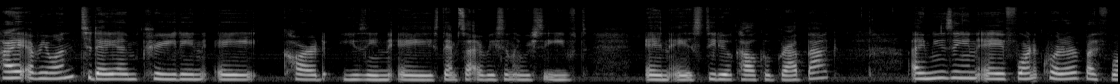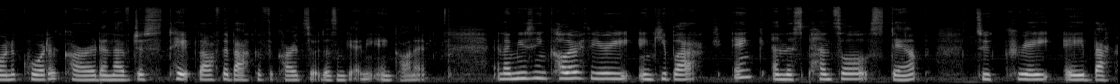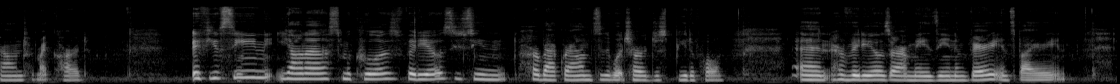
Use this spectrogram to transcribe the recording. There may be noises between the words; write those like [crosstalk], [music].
Hi everyone, today I'm creating a card using a stamp set I recently received in a Studio Calico grab bag. I'm using a 4 and a quarter by 4 and a quarter card and I've just taped off the back of the card so it doesn't get any ink on it. And I'm using Color Theory Inky Black ink and this pencil stamp to create a background for my card. If you've seen Yana Smakula's videos, you've seen her backgrounds which are just beautiful and her videos are amazing and very inspiring.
